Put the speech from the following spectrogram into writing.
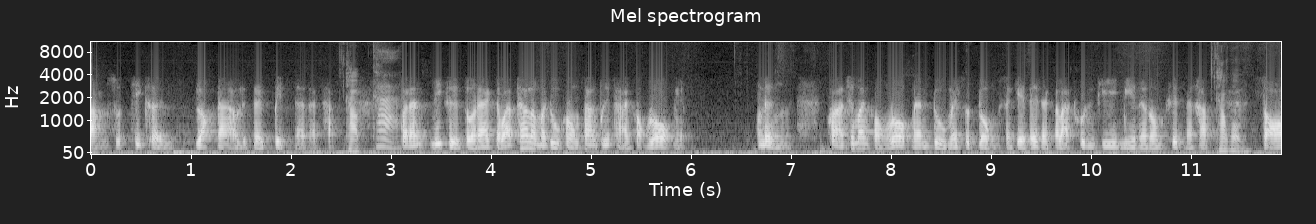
ต่ำสุดที่เคยล็อกดาวน์หรือเคยปิดนะครับครับค่ะเพราะฉะนั้นนี่คือตัวแรกแต่ว่าถ้าเรามาดูโครงสร้างพื้นฐานของโลกเนี่ยหนึ่ง ความเชื่อมั่นของโลกนั้นดูไม่สุดลง สังเกตได้จากตลาดหุ้นที่มีแนวโน้มขึ้นนะครับครับผมสอง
